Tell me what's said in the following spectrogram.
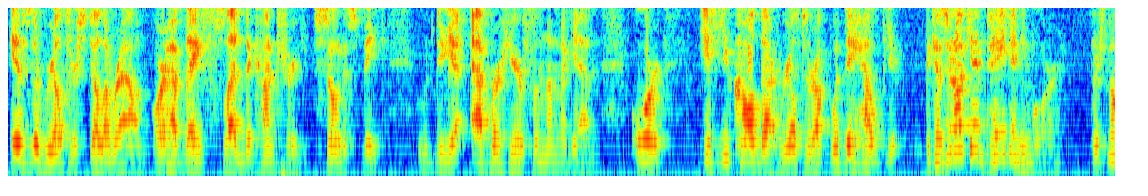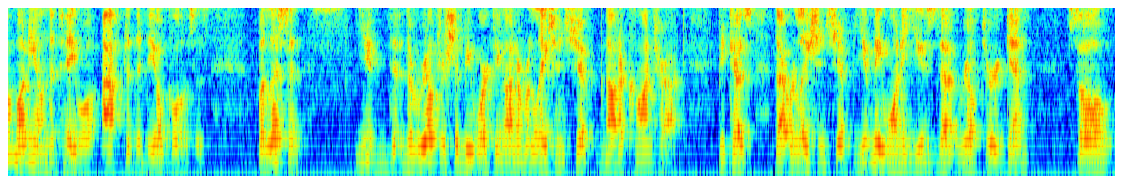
is the realtor still around, or have they fled the country, so to speak? Do you ever hear from them again? Or if you called that realtor up, would they help you? Because they're not getting paid anymore. There's no money on the table after the deal closes. But listen you the, the realtor should be working on a relationship, not a contract, because that relationship you may want to use that realtor again. So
